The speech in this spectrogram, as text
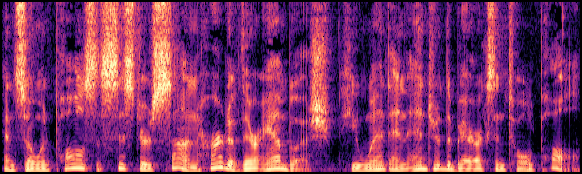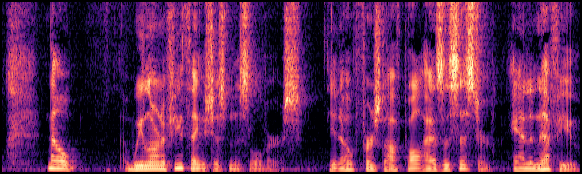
And so when Paul's sister's son heard of their ambush, he went and entered the barracks and told Paul. Now, we learn a few things just in this little verse. You know, first off, Paul has a sister and a nephew.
